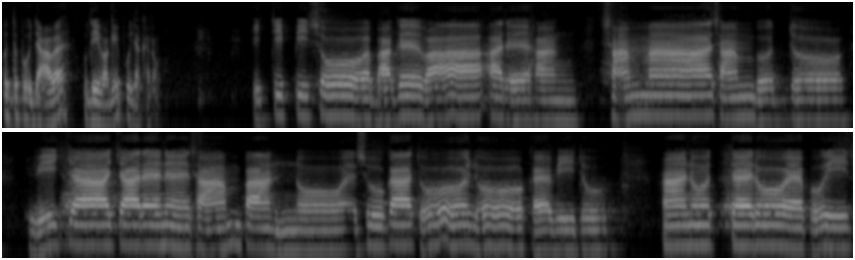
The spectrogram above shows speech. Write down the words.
බුද්ධ පූජාව උදේ වගේ පූජා කරමු. ඉතිපිසෝ භගවා අරහං සම්මා සම්බුද්ධෝ විචාචරණ සම්පන්නෝ සුගතෝ ලෝකවිදු. අනුත්තරෝ පුරිස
